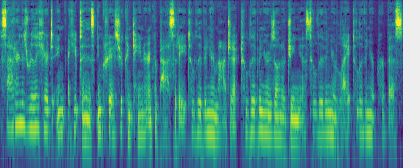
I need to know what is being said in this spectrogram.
Saturn is really here to, in- I keep saying this, increase your container and capacity to live in your magic, to live in your zone of genius, to live in your light, to live in your purpose.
